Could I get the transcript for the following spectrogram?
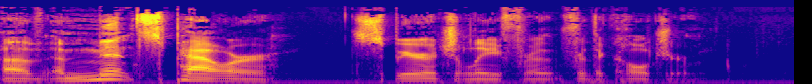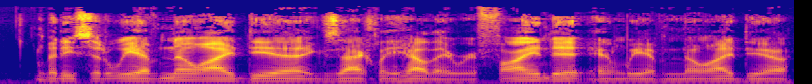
of immense power spiritually for, for the culture. But he said, We have no idea exactly how they refined it, and we have no idea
